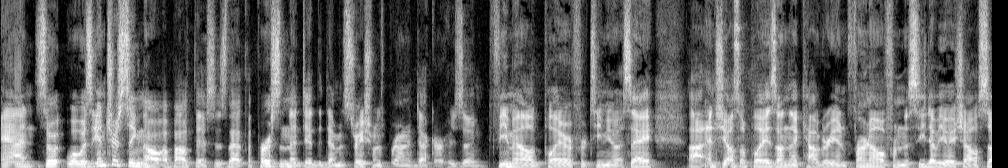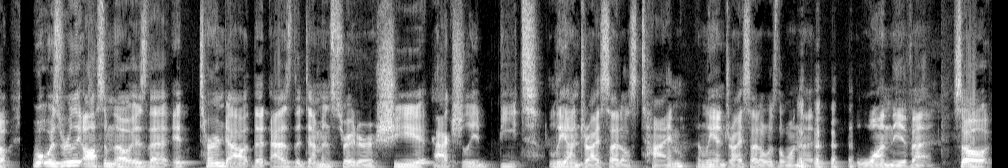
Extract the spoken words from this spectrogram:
And so, what was interesting though about this is that the person that did the demonstration was Brianna Decker, who's a female player for Team USA, uh, and she also plays on the Calgary Inferno from the CWHL. So, what was really awesome though is that it turned out that as the demonstrator, she actually beat Leon Draisaitl's time, and Leon Draisaitl was the one that won the event. So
